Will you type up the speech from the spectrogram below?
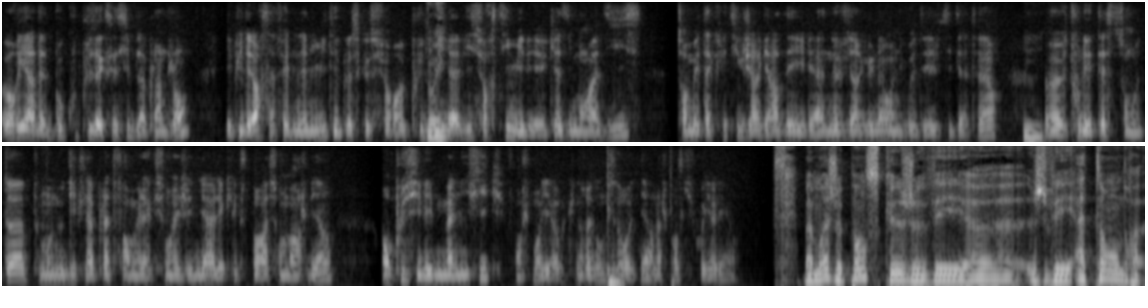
Ori a d'être beaucoup plus accessible à plein de gens. Et puis d'ailleurs, ça fait l'unanimité parce que sur euh, plus de 1000 avis sur Steam, il est quasiment à 10. Sur Metacritic, j'ai regardé, il est à 9,1 au niveau des utilisateurs. Mm. Euh, tous les tests sont au top. Tout le monde nous dit que la plateforme et l'action est géniale et que l'exploration marche bien. En plus, il est magnifique. Franchement, il n'y a aucune raison de se retenir. Là, je pense qu'il faut y aller. Hein. Bah moi, je pense que je vais, euh, je vais attendre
